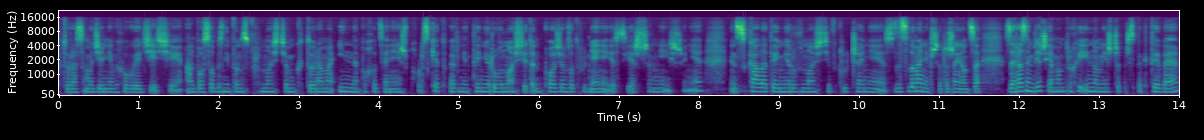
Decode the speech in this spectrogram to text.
która samodzielnie wychowuje dzieci, albo osoba z niepełnosprawnością, która ma inne pochodzenie niż polskie, to pewnie te nierówności, ten poziom zatrudnienia jest jeszcze mniejszy, nie? Więc skala tej nierówności, wykluczenia jest zdecydowanie przerażająca. Zarazem, wiesz, ja mam trochę inną jeszcze perspektywę,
